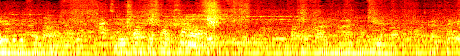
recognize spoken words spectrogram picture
রেট বেশি বাড়ানো যে পাশে কারখানা আছে কারখানা জমি আমরা সরকার থেকে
